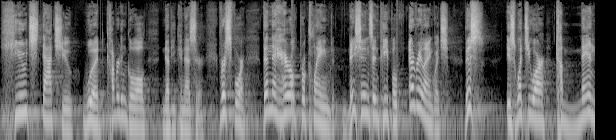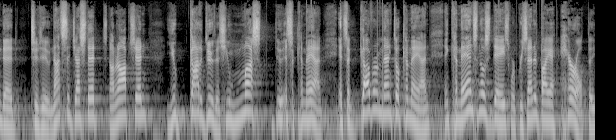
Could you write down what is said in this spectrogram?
huge statue, wood covered in gold, Nebuchadnezzar. Verse 4 Then the herald proclaimed, Nations and people, every language, this is what you are commanded to do. Not suggested, it's not an option. You got to do this. You must it's a command. It's a governmental command. And commands in those days were presented by a herald, the,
